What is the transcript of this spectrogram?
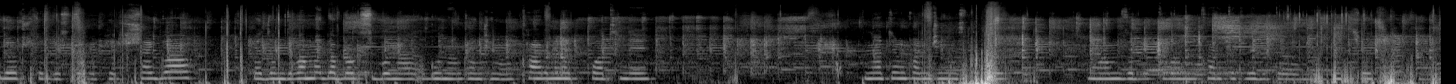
do 41 będą dwa megaboxy, bo na głównym koncie mam karmy płatny. Na tym koncie niestety mam zablokowaną kartę kredytową więc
